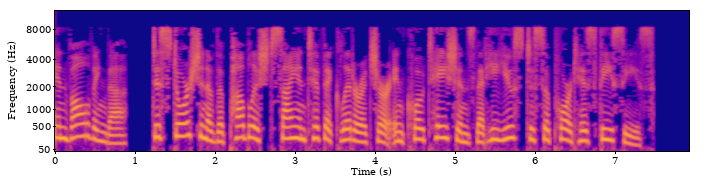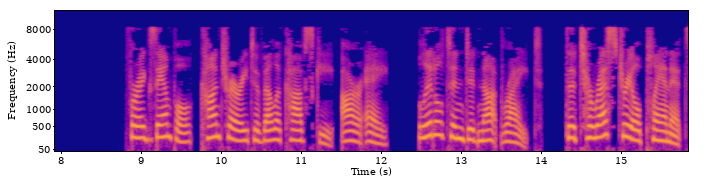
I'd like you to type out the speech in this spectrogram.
involving the distortion of the published scientific literature in quotations that he used to support his theses. For example, contrary to Velikovsky, R.A. Lyttleton did not write, "...the terrestrial planets,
